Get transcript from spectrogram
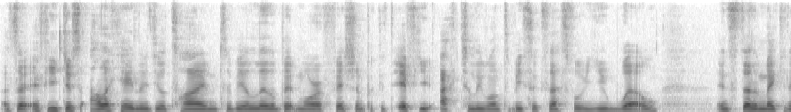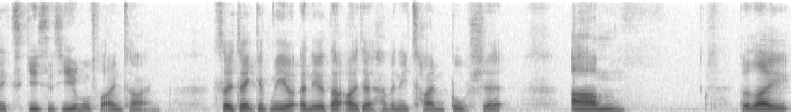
And so, if you just allocated your time to be a little bit more efficient, because if you actually want to be successful, you will, instead of making excuses, you will find time. So, don't give me any of that I don't have any time bullshit. Um, but, like,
